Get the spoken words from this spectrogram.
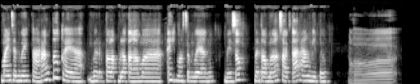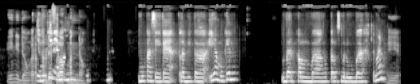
mindset gue yang sekarang tuh kayak bertolak belakang sama eh maksud gue yang besok bertolak belakang sama sekarang gitu Oh, ini dong karakter Ya, mungkin development dong. bukan sih kayak lebih ke iya mungkin berkembang terus berubah. Cuman Iya.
